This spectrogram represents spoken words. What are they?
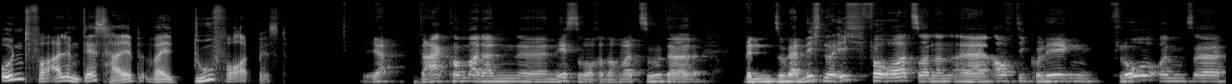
Und vor allem deshalb, weil du vor Ort bist. Ja, da kommen wir dann äh, nächste Woche nochmal zu. Da bin sogar nicht nur ich vor Ort, sondern äh, auch die Kollegen Flo und äh,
